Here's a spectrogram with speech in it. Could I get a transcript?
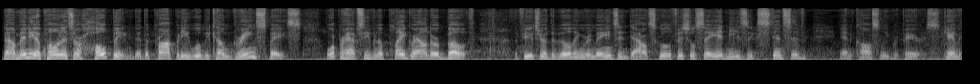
Now, many opponents are hoping that the property will become green space or perhaps even a playground or both. The future of the building remains in doubt. School officials say it needs extensive and costly repairs. Cami.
